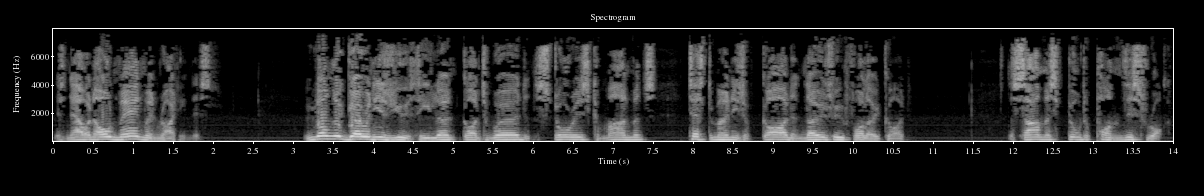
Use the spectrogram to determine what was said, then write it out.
is now an old man when writing this. Long ago in his youth he learnt God's word and the stories, commandments, testimonies of God and those who follow God. The psalmist built upon this rock,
